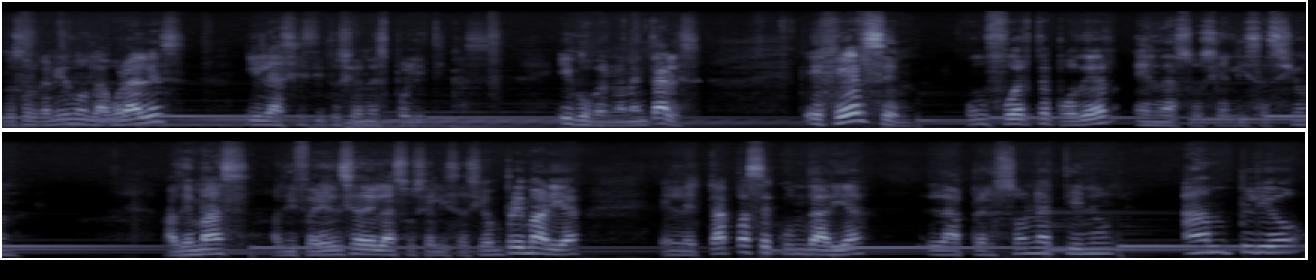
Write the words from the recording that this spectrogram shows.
los organismos laborales y las instituciones políticas y gubernamentales. Ejercen un fuerte poder en la socialización. Además, a diferencia de la socialización primaria, en la etapa secundaria la persona tiene un amplio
